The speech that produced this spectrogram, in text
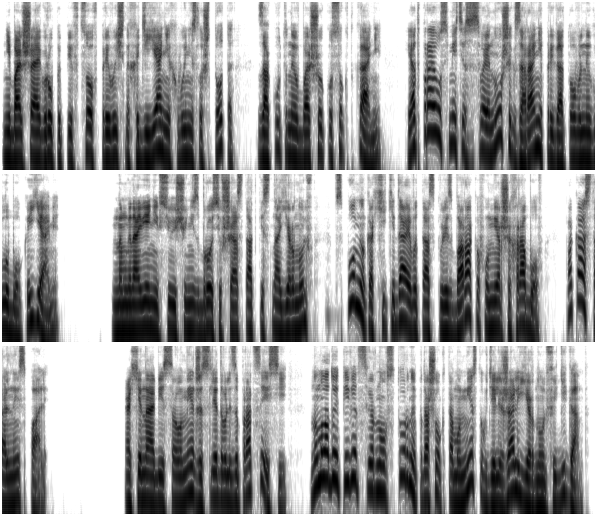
Небольшая группа певцов в привычных одеяниях вынесла что-то, закутанное в большой кусок ткани, и отправилась вместе со своей ношей к заранее приготовленной глубокой яме. На мгновение все еще не сбросивший остатки сна Ернульф вспомнил, как Хикидаи вытаскивали из бараков умерших рабов, пока остальные спали. Ахинаби и Саумеджи следовали за процессией, но молодой певец свернул в сторону и подошел к тому месту, где лежали Ернульф и Гигант.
